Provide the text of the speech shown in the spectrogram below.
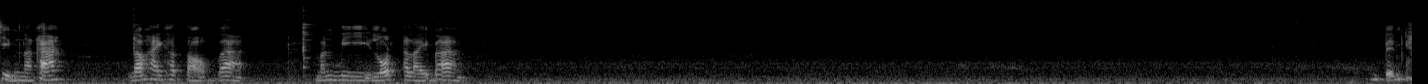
ชิมนะคะ แล้วให้เขาตอบว่ามันมีรสอะไรบ้าง เป็นไง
